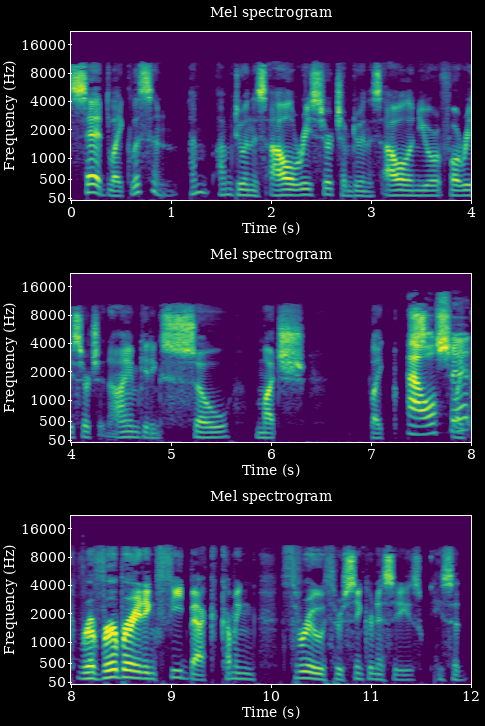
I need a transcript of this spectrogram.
said like, listen, I'm I'm doing this owl research, I'm doing this owl and UFO research, and I am getting so much like Owl shit? like reverberating feedback coming through through synchronicities. He said,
